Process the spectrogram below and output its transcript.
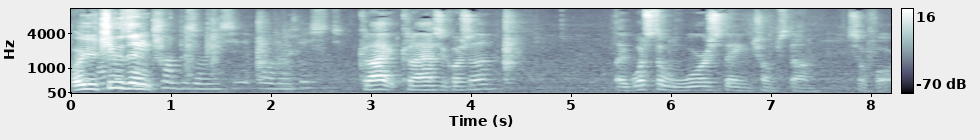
or you're I could say choosing. Trump is a racist, a rapist. Could I could I ask a question then? Like, what's the worst thing Trump's done so far?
